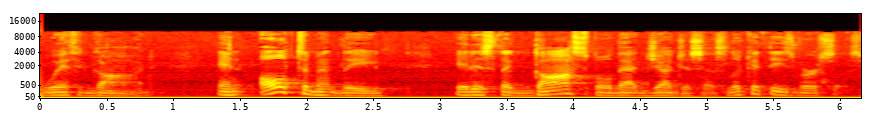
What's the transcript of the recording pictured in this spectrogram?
with God. And ultimately, it is the gospel that judges us. Look at these verses.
